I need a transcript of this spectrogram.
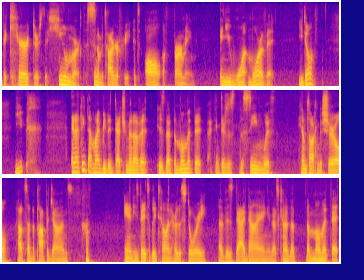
the characters, the humor, the cinematography, it's all affirming, and you want more of it. You don't you and I think that might be the detriment of it is that the moment that I think there's this the scene with him talking to Cheryl outside the Papa John's, and he's basically telling her the story of his dad dying, and that's kind of the the moment that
